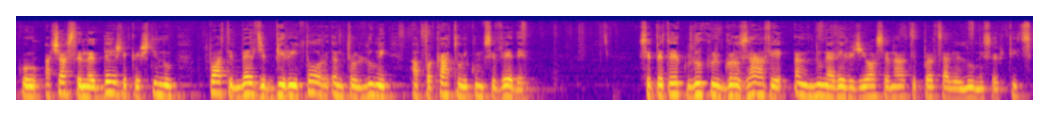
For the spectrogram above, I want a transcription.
cu această nădejde, creștinul poate merge biruitor într-o lume a păcatului, cum se vede. se petrec lucruri grozave în lumea religioasă, în alte părți ale lumii, să știți.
